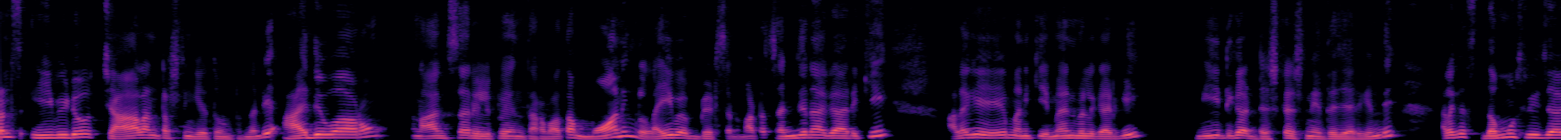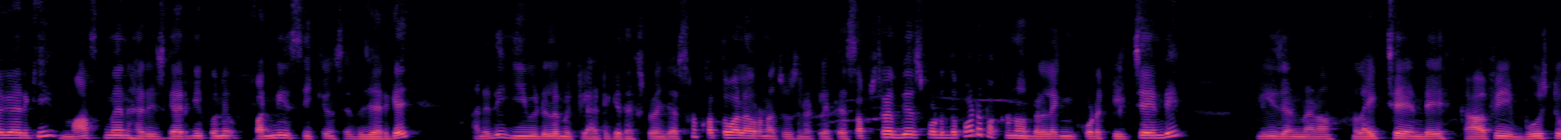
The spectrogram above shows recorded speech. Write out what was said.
ఫ్రెండ్స్ ఈ వీడియో చాలా ఇంట్రెస్టింగ్ అయితే ఉంటుందండి. ఆదివారం నాగ్ సార్ వెళ్ళిపోయిన తర్వాత మార్నింగ్ లైవ్ అప్డేట్స్ అనమాట సంజన గారికి అలాగే మనకి ఇమాన్యువల్ గారికి నీట్గా డిస్కషన్ అయితే జరిగింది. అలాగే దమ్ము శ్రీజ గారికి మాస్క్ మ్యాన్ హరీష్ గారికి కొన్ని ఫన్నీ సీక్వెన్స్ అయితే జరిగాయి అనేది ఈ వీడియోలో మీకు క్లారిటీగా అయితే ఎక్స్ప్లెయిన్ చేస్తాను కొత్త వాళ్ళు ఎవరైనా చూసినట్లయితే సబ్స్క్రైబ్ చేసుకోవడంతో పాటు పక్కన బెల్ కూడా క్లిక్ చేయండి. ప్లీజ్ అండి మేడం లైక్ చేయండి. కాఫీ బూస్ట్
